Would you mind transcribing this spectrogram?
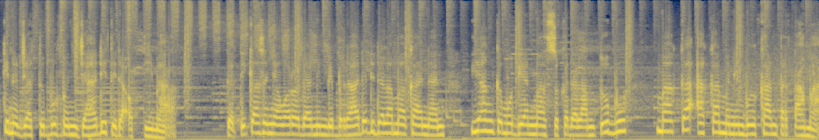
kinerja tubuh menjadi tidak optimal. Ketika senyawa rodamin B berada di dalam makanan yang kemudian masuk ke dalam tubuh, maka akan menimbulkan pertama,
